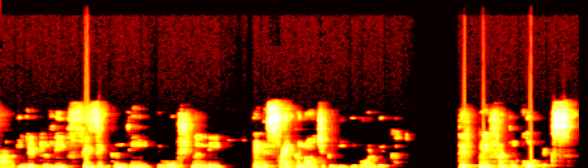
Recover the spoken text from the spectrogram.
are literally physically, emotionally, and psychologically evolving. Their prefrontal cortex,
